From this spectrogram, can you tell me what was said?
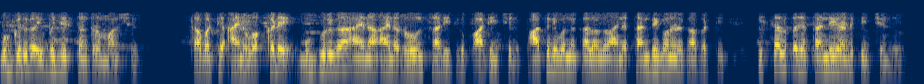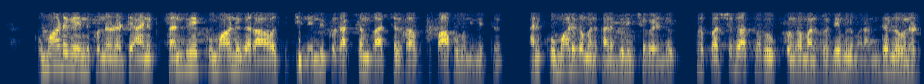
ముగ్గురుగా విభజిస్తుంటారు మనుషులు. కాబట్టి ఆయన ఒక్కడే ముగ్గురుగా ఆయన ఆయన రోల్స్ ఆ రీతిగా పాటించిండు. పాత నిబంధన కాలంలో ఆయన తండ్రిగా ఉన్నాడు కాబట్టి ఇస్రాయల్ ప్రజల తండ్రిగా నడిపించిండు. కుమారుడిగా ఎందుకున్నాడంటే ఆయన తండ్రి కుమారుడిగా రావాల్సి వచ్చింది. ఎందుకు? రక్తం కార్చాలి కాబట్టి పాపము నిమిత్తం. ఆయన కుమారుడుగా మనకు అనుగ్రహించబడి ఇప్పుడు పరిశుధాత్మ రూపకంగా మన హృదయంలో మన అందరిలో ఉన్నాడు.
